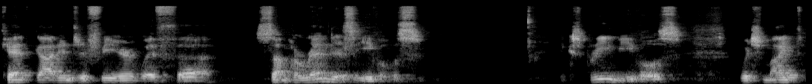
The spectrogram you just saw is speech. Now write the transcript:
can't God interfere with uh, some horrendous evils, extreme evils, which might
